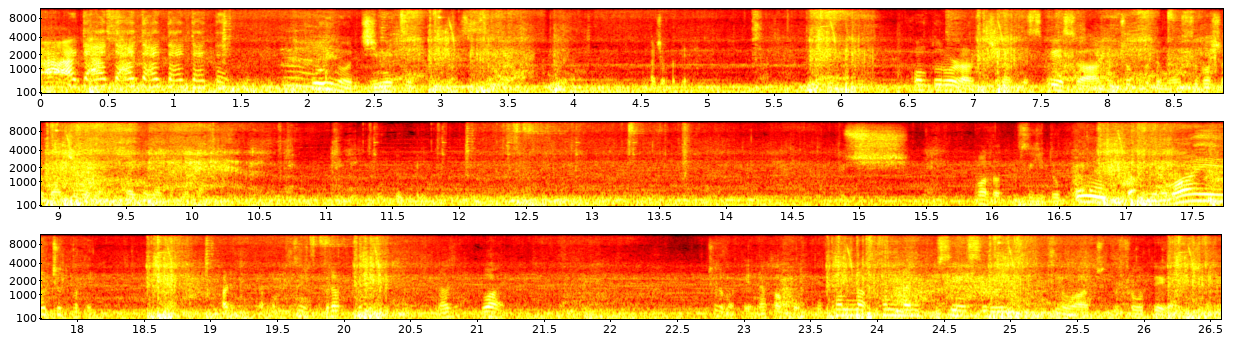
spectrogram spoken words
あー痛い痛い痛い痛い痛い痛い。こういうのを自滅って言います。コントローラーと違ってスペースはあのちょっとでも押す場所間違えたら大変なんだよしまだ次どこおー来た目の前ちょっと待ってあれなんか普通に食らってるなぜ怖いちょっと待ってなんかこここんなこんなに苦戦するのはちょっと想定外でしたね。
